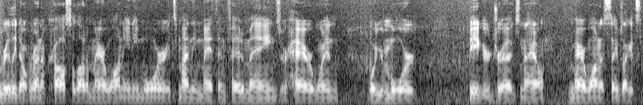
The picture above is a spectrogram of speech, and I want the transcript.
Really don't run across a lot of marijuana anymore. It's mainly methamphetamines or heroin or your more bigger drugs now. Marijuana seems like it's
